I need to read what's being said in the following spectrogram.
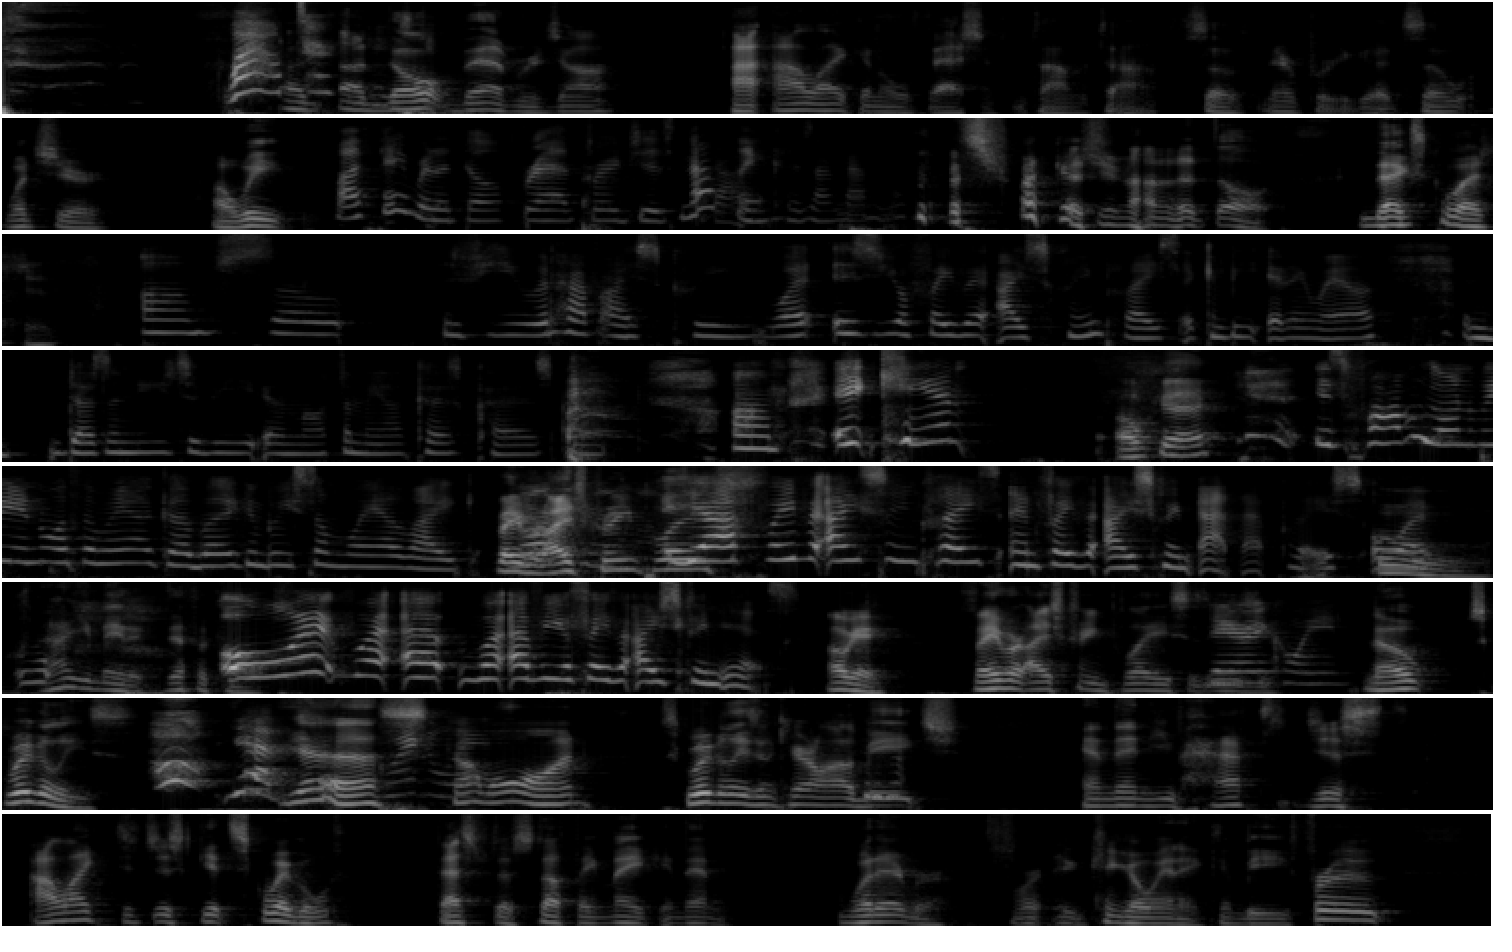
wow, uh, turkey. adult beverage, huh? I, I like an old fashioned from time to time, so they're pretty good. So, what's your? Are we? My favorite adult beverage is nothing because I'm not. an adult. That's right, because you're not an adult. Next question. Um. So, if you would have ice cream, what is your favorite ice cream place? It can be anywhere, and doesn't need to be in North America, because um, it can. Okay. It's probably going to be in North America, but it can be somewhere like Favorite North ice cream place? Yeah, favorite ice cream place and favorite ice cream at that place, or Ooh, now you made it difficult. or whatever, uh, whatever your favorite ice cream is. Okay. Favorite ice cream place is Dairy easy. Queen. Nope. Squigglies. yes. Yes. Come on. Squigglies in Carolina Beach. and then you have to just, I like to just get squiggled. That's the stuff they make. And then whatever for it can go in it. can be fruit,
